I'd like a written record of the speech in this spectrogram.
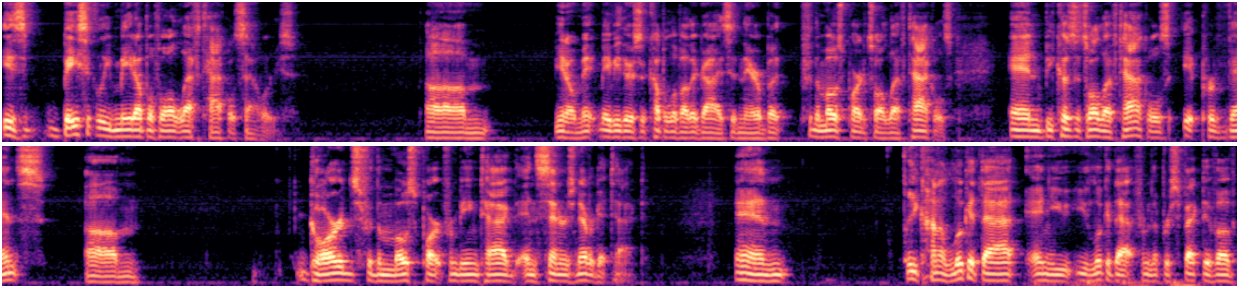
is basically made up of all left tackle salaries. Um, you know, may, maybe there's a couple of other guys in there, but for the most part, it's all left tackles. And because it's all left tackles, it prevents um, guards for the most part from being tagged, and centers never get tagged. And you kind of look at that, and you you look at that from the perspective of,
